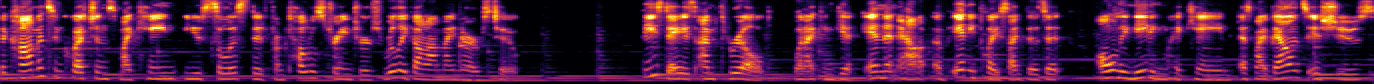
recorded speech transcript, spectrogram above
The comments and questions my cane use solicited from total strangers really got on my nerves too. These days, I'm thrilled when I can get in and out of any place I visit, only needing my cane, as my balance issues,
